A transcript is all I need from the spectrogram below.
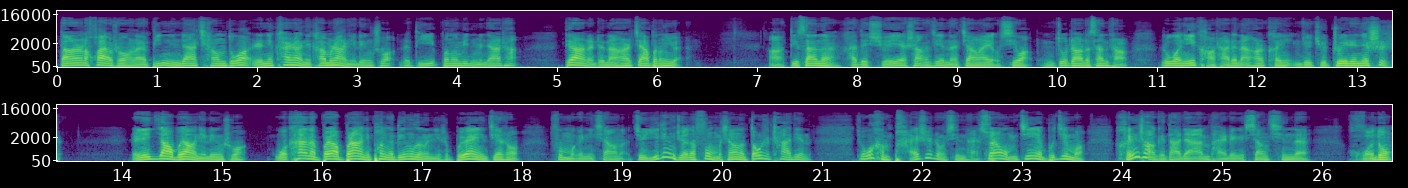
当然了，话又说回来，比你们家强得多，人家看上你看不上你另说。这第一，不能比你们家差。第二呢，这男孩家不能远，啊，第三呢，还得学业上进呢，将来有希望。你就照这三条，如果你考察这男孩可以，你就去追人家试试，人家要不要你另说。我看呢，不要不让你碰个钉子呢，你是不愿意接受父母给你相的，就一定觉得父母相的都是差劲的。就我很排斥这种心态。虽然我们今夜不寂寞很少给大家安排这个相亲的活动，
